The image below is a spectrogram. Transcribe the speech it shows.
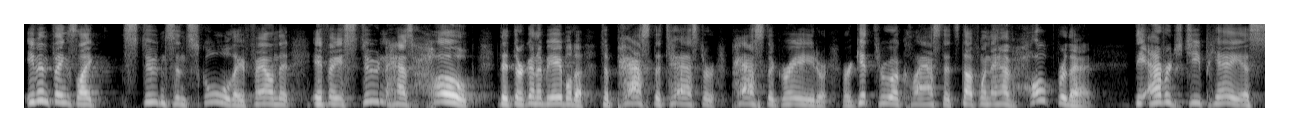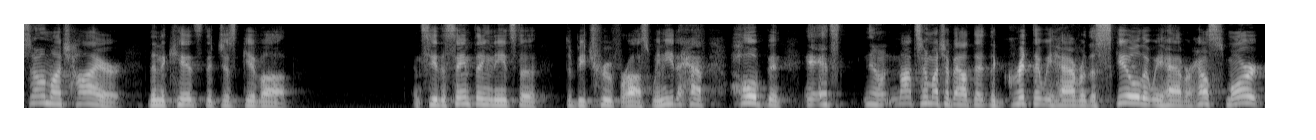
Even things like students in school, they found that if a student has hope that they're going to be able to, to pass the test or pass the grade or, or get through a class that's tough, when they have hope for that, the average GPA is so much higher than the kids that just give up. And see, the same thing needs to, to be true for us. We need to have hope. And it's you know, not so much about the, the grit that we have or the skill that we have or how smart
